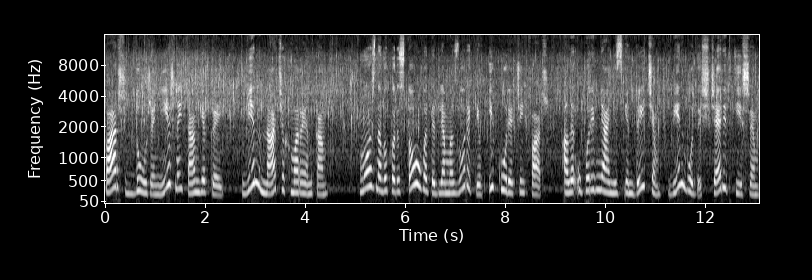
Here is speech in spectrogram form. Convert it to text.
фарш дуже ніжний та м'який. Він наче хмаринка. Можна використовувати для мазуриків і курячий фарш, але у порівнянні з індичим він буде ще рідкішим.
